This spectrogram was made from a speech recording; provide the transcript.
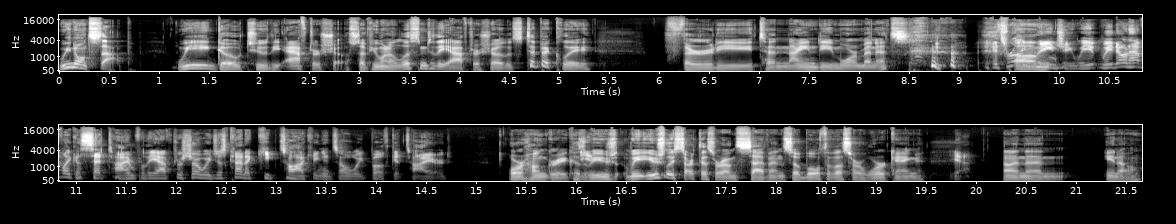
we don't stop. We go to the after show. So if you want to listen to the after show, that's typically 30 to 90 more minutes. It's really Um, rangy. We we don't have like a set time for the after show. We just kind of keep talking until we both get tired. Or hungry because we usually we usually start this around seven, so both of us are working, Yeah. and then you know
